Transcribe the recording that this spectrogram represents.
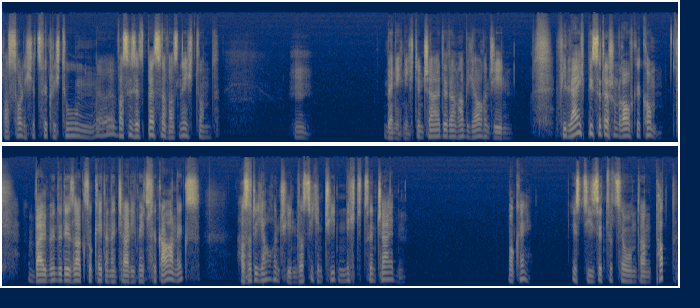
was soll ich jetzt wirklich tun? Äh, was ist jetzt besser, was nicht? Und hm. Wenn ich nicht entscheide, dann habe ich auch entschieden. Vielleicht bist du da schon drauf gekommen. Weil wenn du dir sagst, okay, dann entscheide ich mich jetzt für gar nichts, hast du dich auch entschieden. Du hast dich entschieden, nicht zu entscheiden. Okay. Ist die Situation dann patt?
